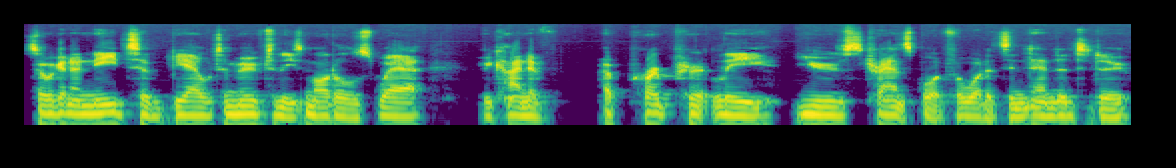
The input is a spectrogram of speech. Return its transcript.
So we're going to need to be able to move to these models where we kind of appropriately use transport for what it's intended to do.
